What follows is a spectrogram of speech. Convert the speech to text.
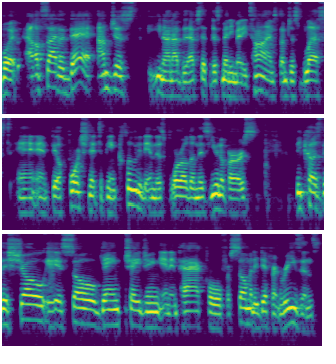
But outside of that, I'm just, you know, and I've, I've said this many, many times, I'm just blessed and, and feel fortunate to be included in this world and this universe because this show is so game changing and impactful for so many different reasons,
